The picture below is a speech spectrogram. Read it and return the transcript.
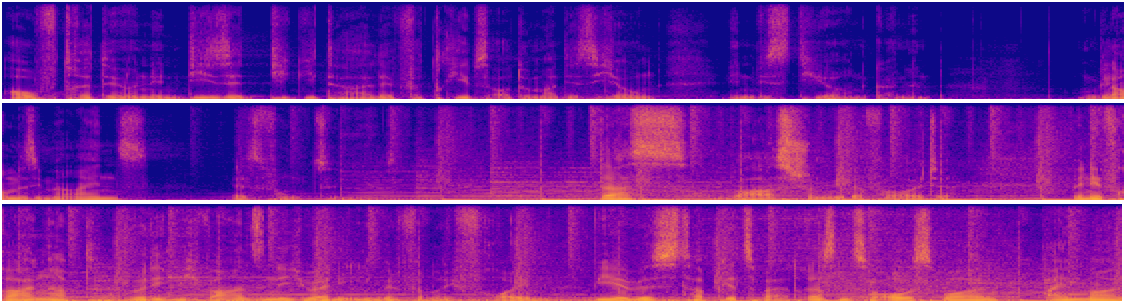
Auftritte und in diese digitale Vertriebsautomatisierung investieren können. Und glauben Sie mir eins, es funktioniert. Das war's schon wieder für heute. Wenn ihr Fragen habt, würde ich mich wahnsinnig über eine E-Mail von euch freuen. Wie ihr wisst, habt ihr zwei Adressen zur Auswahl. Einmal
